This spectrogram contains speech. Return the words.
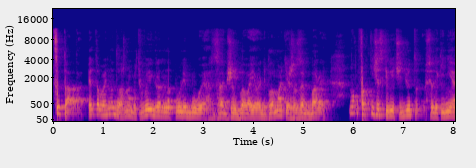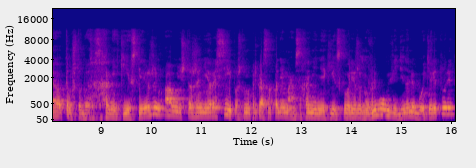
Цитата. «Эта война должна быть выиграна на поле боя», сообщил глава евродипломатии Жозеп Барель. Ну, фактически речь идет все-таки не о том, чтобы сохранить киевский режим, а о уничтожении России, потому что мы прекрасно понимаем, сохранение киевского режима в любом виде, на любой территории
